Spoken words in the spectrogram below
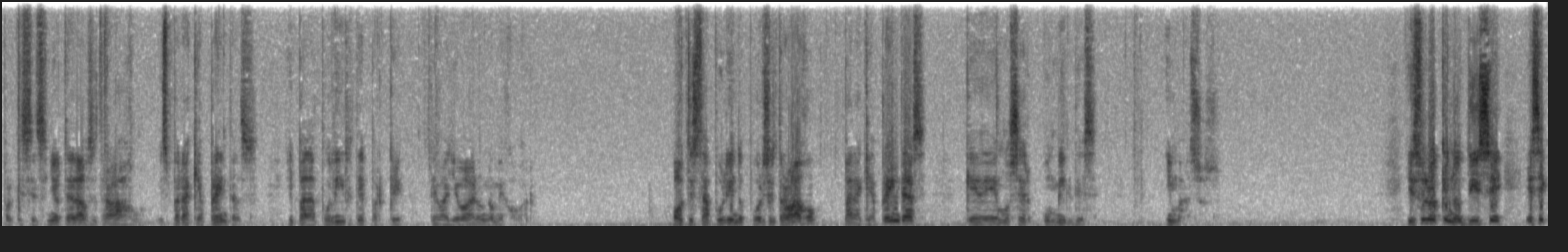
Porque si el Señor te ha dado ese trabajo, es para que aprendas y para pulirte porque te va a llevar a uno mejor. O te está puliendo por ese trabajo para que aprendas que debemos ser humildes y mansos. Y eso es lo que nos dice ese,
